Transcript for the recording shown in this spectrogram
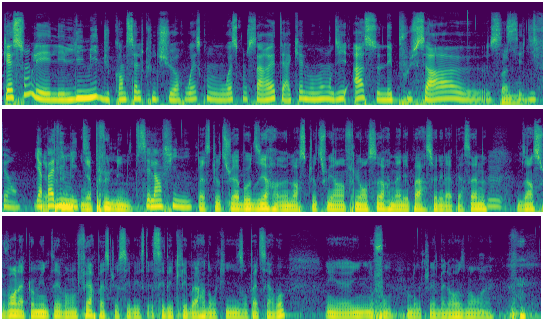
Quelles sont les, les limites du cancel culture? Où est-ce qu'on s'arrête et à quel moment on dit Ah, ce n'est plus ça, euh, c'est différent Il n'y a, pas de limite. Il n'y a plus de limite. C'est l'infini. Parce que tu as beau dire, euh, lorsque tu es influenceur, n'allez pas harceler la personne, Mm. bien souvent la communauté va le faire parce que c'est des, des clébards, donc ils n'ont pas de cerveau. Et euh, ils le font. Donc malheureusement,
